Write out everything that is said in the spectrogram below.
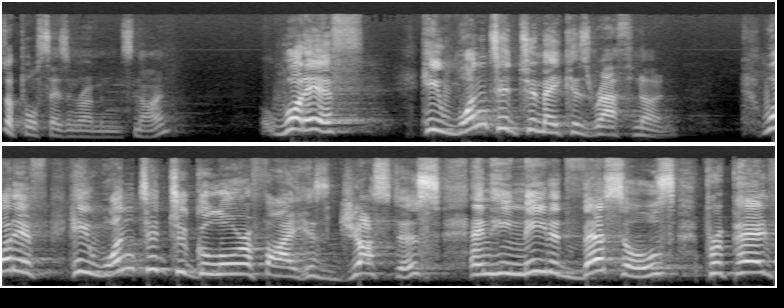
That's what Paul says in Romans 9. What if he wanted to make his wrath known? What if he wanted to glorify his justice and he needed vessels prepared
